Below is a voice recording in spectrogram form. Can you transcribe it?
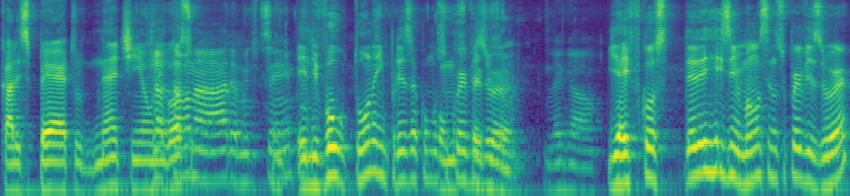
cara esperto, né? Tinha um Já negócio. tava na área há muito tempo. Ele voltou na empresa como, Como supervisor. supervisor. Legal. E aí ficou os três irmãos sendo supervisor,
